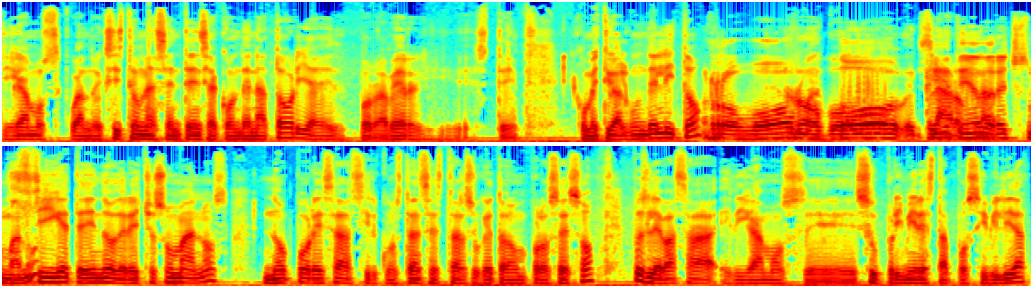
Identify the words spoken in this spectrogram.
digamos, cuando existe una sentencia condenatoria eh, por haber este, cometido algún delito. Robó, robó, ¿Sigue teniendo derechos humanos? Sigue teniendo derechos humanos, no por esa circunstancia estar sujeto a un proceso, pues le vas a, eh, digamos, eh, suprimir esta posibilidad.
